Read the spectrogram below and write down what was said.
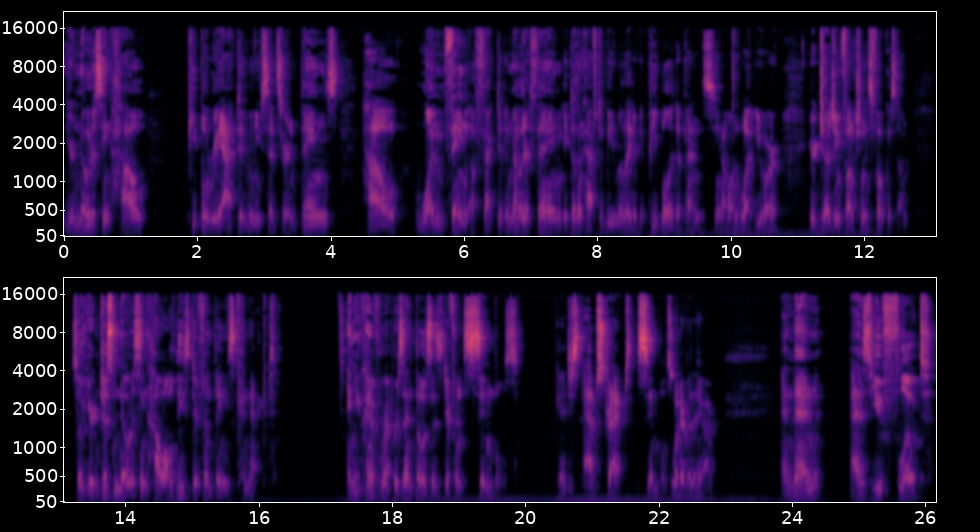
You're noticing how people reacted when you said certain things, how one thing affected another thing. It doesn't have to be related to people. It depends, you know, on what your, your judging function is focused on. So you're just noticing how all these different things connect. And you kind of represent those as different symbols. Okay. Just abstract symbols, whatever they are. And then as you float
